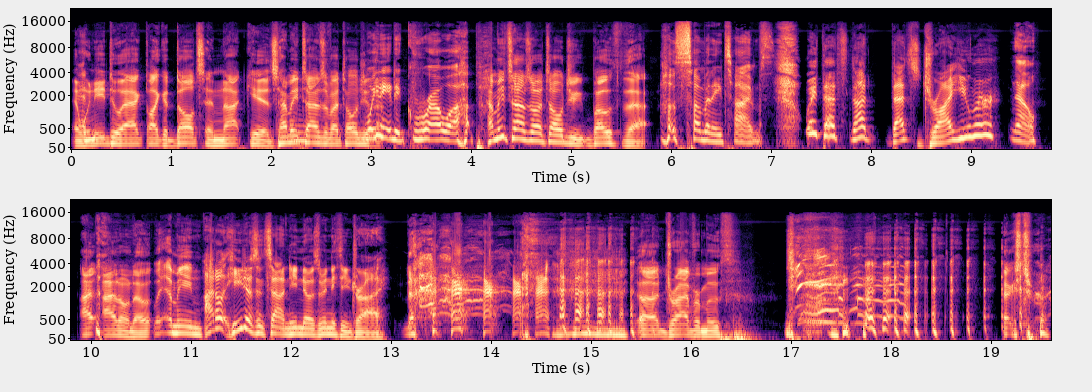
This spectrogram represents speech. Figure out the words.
and, we need to act like adults and not kids. How many mm. times have I told you We that? need to grow up. How many times have I told you both that? Oh, so many times. Wait, that's not that's dry humor? No. I, I don't know. I mean, I don't he doesn't sound he knows anything dry. uh, dry vermouth. extra,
